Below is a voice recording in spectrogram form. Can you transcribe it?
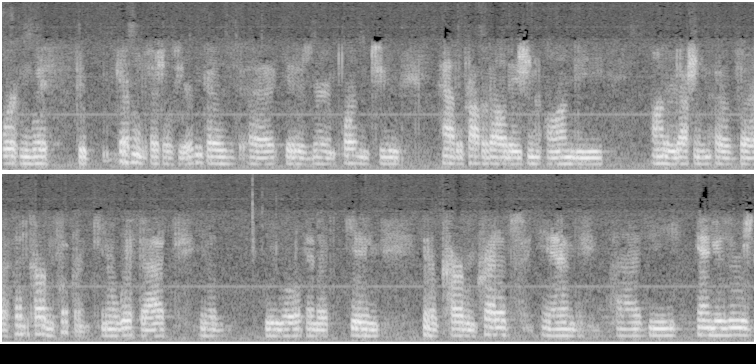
working with the government officials here because uh, it is very important to have the proper validation on the on the reduction of, uh, of the carbon footprint. You know, with that, you know, we will end up getting you know carbon credits and uh, the end users.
